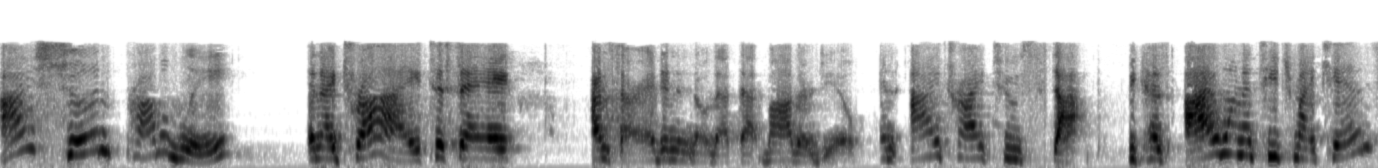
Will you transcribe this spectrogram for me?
I should probably, and I try to say, I'm sorry, I didn't know that that bothered you. And I try to stop because I want to teach my kids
